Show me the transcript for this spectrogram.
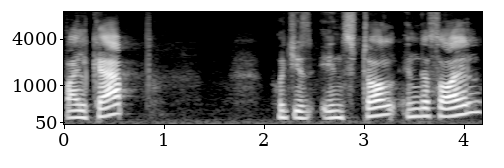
Pile cap which is installed in the soil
